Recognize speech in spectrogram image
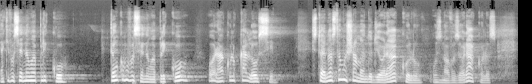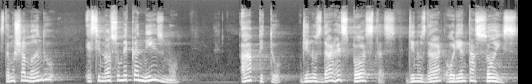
é que você não aplicou. Então, como você não aplicou, oráculo calou-se. Isto é, nós estamos chamando de oráculo, os novos oráculos, estamos chamando este nosso mecanismo apto de nos dar respostas, de nos dar orientações.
